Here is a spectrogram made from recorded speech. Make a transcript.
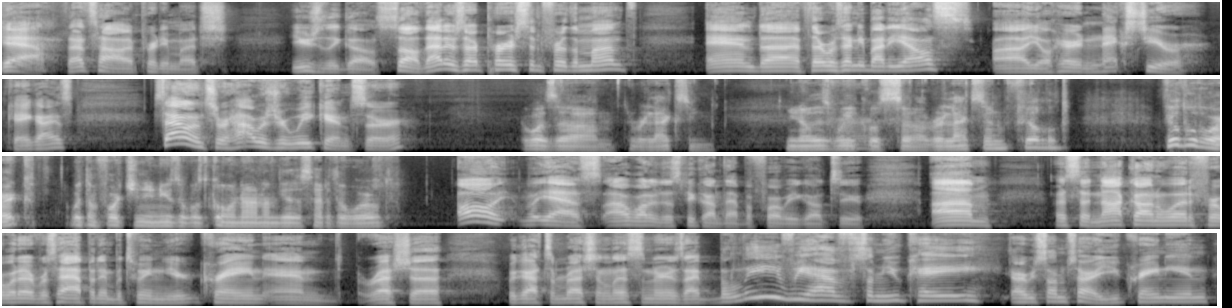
Yeah, that's how it pretty much usually goes. So that is our person for the month. And uh, if there was anybody else, uh, you'll hear next year. Okay, guys? Silencer, how was your weekend, sir? It was um relaxing. You know, this week was uh, relaxing, filled filled with work, with unfortunate news of what's going on on the other side of the world. Oh, yes, I wanted to speak on that before we go to. Um, listen, knock on wood for whatever's happening between Ukraine and Russia. We got some Russian listeners. I believe we have some UK, or I'm sorry, Ukrainian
